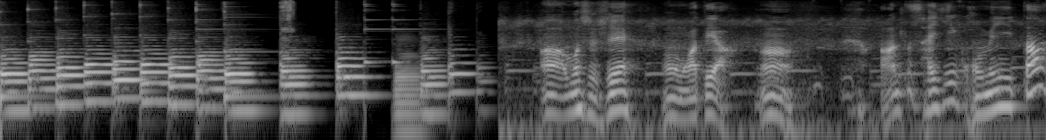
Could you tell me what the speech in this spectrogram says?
ああ、もしもしうん、待てや。うん。あんた最近コンビニ行った？うん。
